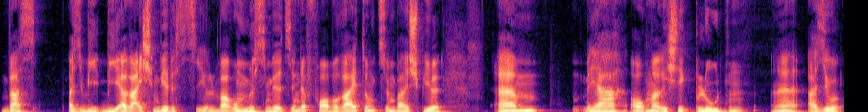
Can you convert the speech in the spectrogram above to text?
Was, also wie, wie erreichen wir das Ziel? Warum müssen wir jetzt in der Vorbereitung zum Beispiel ähm, ja auch mal richtig bluten? Ne? Also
